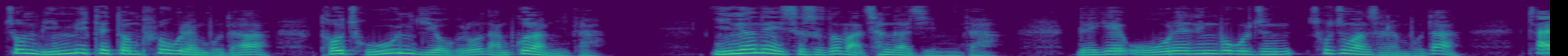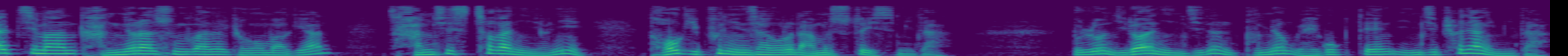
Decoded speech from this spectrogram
좀 밋밋했던 프로그램보다 더 좋은 기억으로 남곤 합니다. 인연에 있어서도 마찬가지입니다. 내게 오랜 행복을 준 소중한 사람보다 짧지만 강렬한 순간을 경험하게 한 잠시 스쳐간 인연이 더 깊은 인상으로 남을 수도 있습니다. 물론 이러한 인지는 분명 왜곡된 인지 편향입니다.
